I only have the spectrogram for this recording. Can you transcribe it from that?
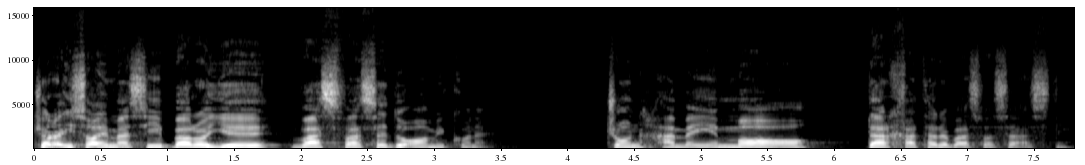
چرا عیسی مسیح برای وسوسه دعا می‌کنه؟ چون همه ما در خطر وسوسه هستیم.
